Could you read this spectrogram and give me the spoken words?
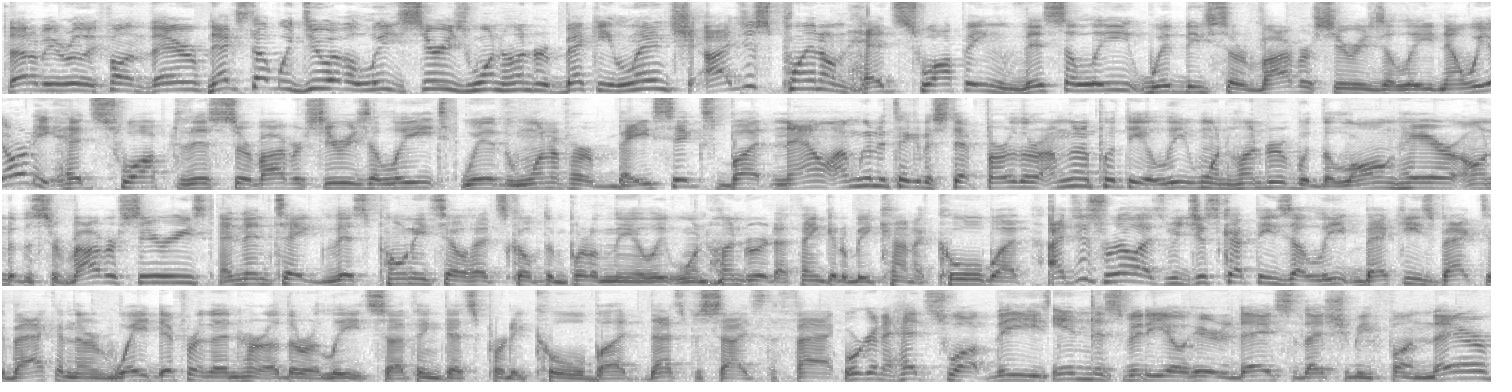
that'll be really fun there. Next up, we do have Elite Series 100 Becky Lynch. I just plan on head swapping this Elite with the Survivor Series Elite. Now, we already head swapped this Survivor Series Elite with one of her basics, but now I'm going to take it a step further. I'm going to put the Elite 100 with the long hair onto the Survivor Series and then take this ponytail head sculpt and put on the Elite 100. I think it'll be kind of cool, but I just realized we just got these Elite Beckys back to back and they're way different than her other Elites, so I think that's pretty cool, but that's besides the fact. We're going to head swap these in this video here today, so that should be fun there.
